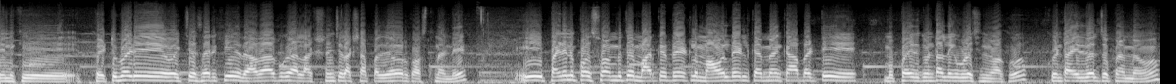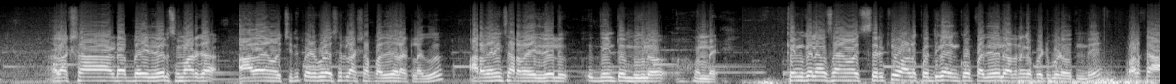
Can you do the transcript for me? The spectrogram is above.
దీనికి పెట్టుబడి వచ్చేసరికి దాదాపుగా లక్ష నుంచి లక్ష పదివేల వరకు వస్తుందండి. ఈ పండిన పసుపు అమ్మితే మార్కెట్ రేట్లు మామూలు రేట్లు అమ్మాం కాబట్టి ముప్పై ఐదు క్వింటాల్ దిగుబడి వచ్చింది మాకు. క్వింటా ఐదు వేలు చొప్పున మేము లక్ష డెబ్బై ఐదు వేలు సుమారుగా ఆదాయం వచ్చింది. పెట్టుబడి వచ్చేసరికి లక్ష పదివేలు అట్లాగు. అరవై నుంచి అరవై ఐదు వేలు దీంట్లో మిగులు ఉంది. కెమికల్ వ్యవసాయం వచ్చేసరికి వాళ్ళు కొద్దిగా ఇంకో పదివేలు అదనంగా పెట్టుబడి అవుతుంది. వాళ్ళకి ఆ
